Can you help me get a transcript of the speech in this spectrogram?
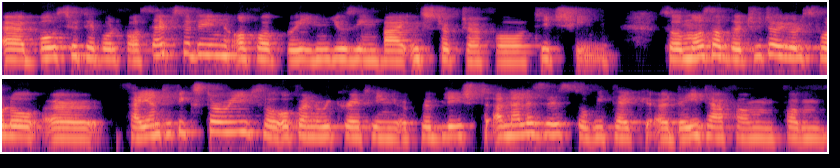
uh, both suitable for self-studying or for being using by instructor for teaching. So most of the tutorials follow a scientific story, so often recreating a published analysis. So we take uh, data from, from,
